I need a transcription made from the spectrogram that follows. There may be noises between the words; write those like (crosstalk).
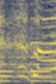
啊 (laughs)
